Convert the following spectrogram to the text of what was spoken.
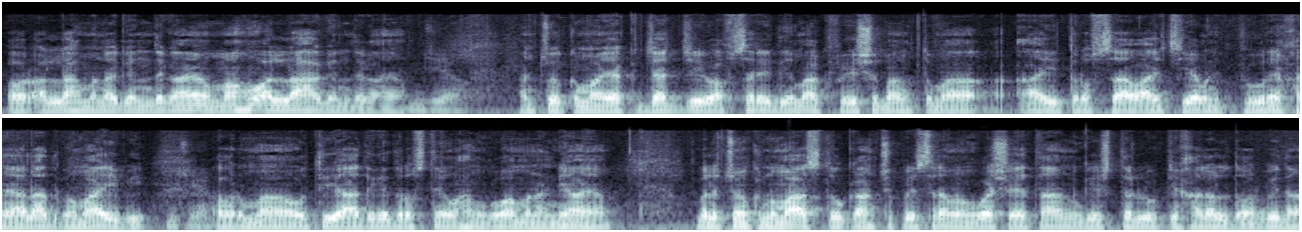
اور اللہ منا گندگائیں ماہو اللہ گندگائیں انچو کما یک جج و افسر دیماغ فیش بانک تما آئی ترسا و آئی چیا پورے خیالات گمائی بھی۔ اور ماں اوتی آدھگے درستے وہ ہم گما منا نیا آیا بلے چونکہ نماز تو کان چپ اسرا منگوا شیطان گیشتر لوٹی خلل دور بھی دا۔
